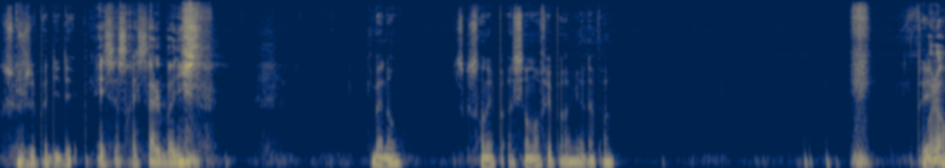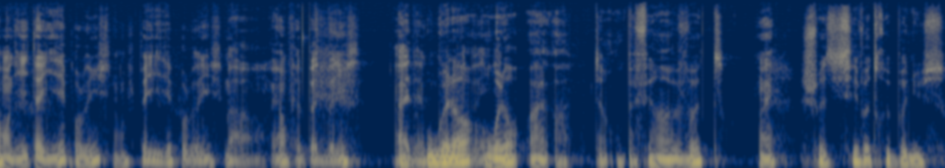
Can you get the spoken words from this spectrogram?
Parce que j'ai pas d'idée. Et ce serait ça le bonus? Bah non. Parce que c'en est pas. si on n'en fait pas, il y en a pas. Ou alors on dit t'as une idée pour le bonus? Non, j'ai pas d'idée pour le bonus. Bah ouais, on fait pas de bonus. Ouais, d'accord. ou alors, Bonus. ou alors ah, ah, putain, on peut faire un vote. Ouais. Choisissez votre bonus.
